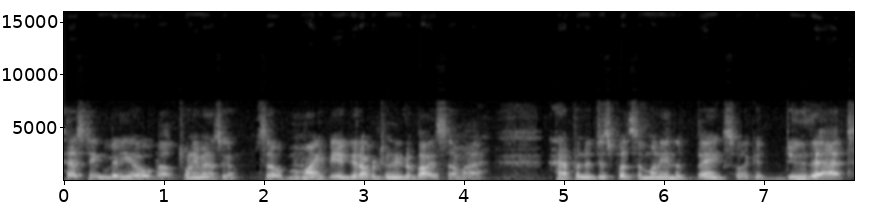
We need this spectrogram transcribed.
testing video about 20 minutes ago. So might be a good opportunity to buy some. I happen to just put some money in the bank so I could do that.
